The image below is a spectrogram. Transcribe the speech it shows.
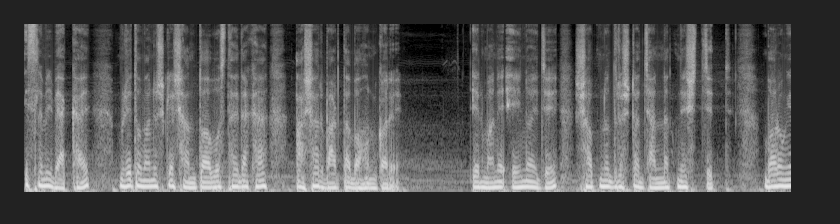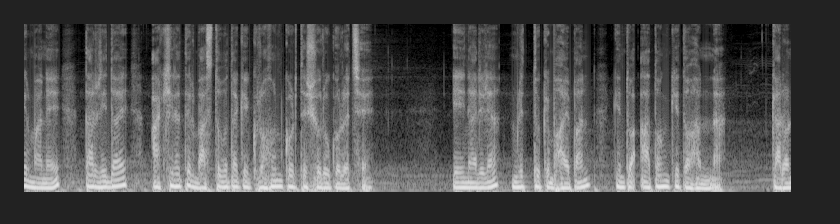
ইসলামী ব্যাখ্যায়, মৃত মানুষকে শান্ত অবস্থায় দেখা আশার বার্তা বহন করে। এর মানে এই নয় যে স্বপ্নদ্রষ্টা জান্নাত নিশ্চিত, বরং এর মানে তার হৃদয় আখিরাতের বাস্তবতাকে গ্রহণ করতে শুরু করেছে। এই নারীরা মৃত্যুকে ভয় পান, কিন্তু আতঙ্কিত হন না। কারণ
